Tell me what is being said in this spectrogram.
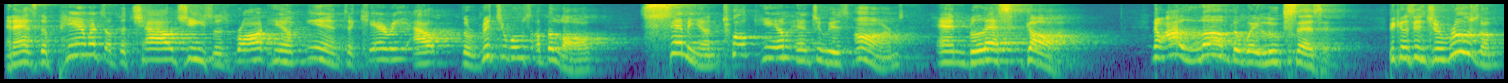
And as the parents of the child Jesus brought him in to carry out the rituals of the law, Simeon took him into his arms and blessed God. Now, I love the way Luke says it because in Jerusalem,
